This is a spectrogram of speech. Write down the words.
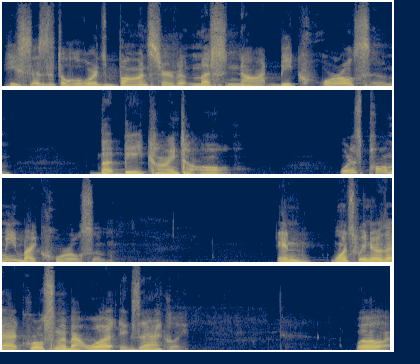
He says that the Lord's bondservant must not be quarrelsome, but be kind to all. What does Paul mean by quarrelsome? And once we know that, quarrelsome about what exactly? Well,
